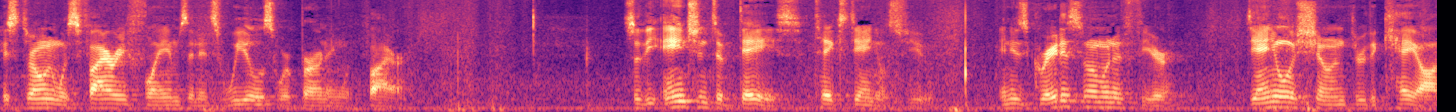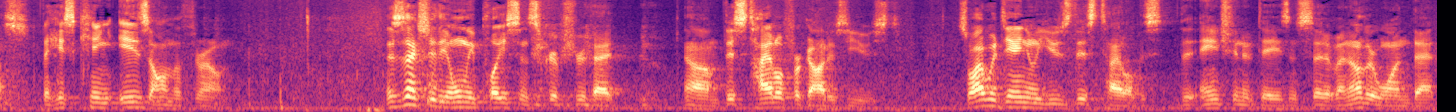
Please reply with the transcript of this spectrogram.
His throne was fiery flames, and its wheels were burning with fire. So, the Ancient of Days takes Daniel's view. In his greatest moment of fear, Daniel is shown through the chaos that his king is on the throne. This is actually the only place in Scripture that um, this title for God is used. So, why would Daniel use this title, this, the Ancient of Days, instead of another one that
